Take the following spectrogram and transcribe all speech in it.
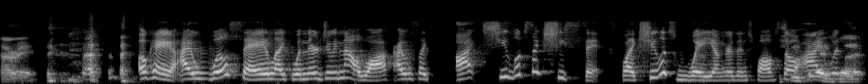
All right. okay, I will say, like when they're doing that walk, I was like, I she looks like she's six. Like she looks way younger than 12. So I was but...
